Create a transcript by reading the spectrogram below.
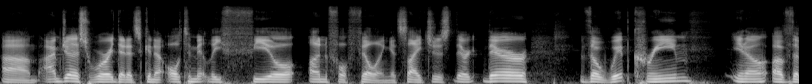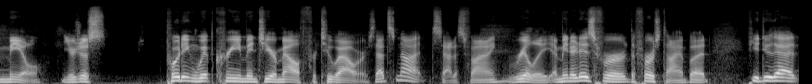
Um, I'm just worried that it's going to ultimately feel unfulfilling. It's like just they're they're the whipped cream, you know, of the meal. You're just putting whipped cream into your mouth for two hours. That's not satisfying, really. I mean, it is for the first time, but if you do that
